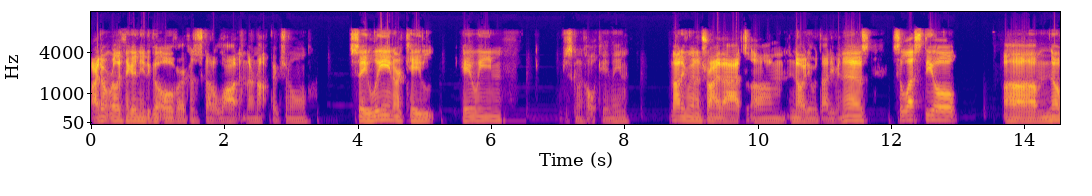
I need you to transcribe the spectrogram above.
I don't really think I need to go over because it's got a lot and they're not fictional. Saline or Kayleen. I'm just gonna call it Kayleen. Not even gonna try that. Um, no idea what that even is. Celestial. Um, no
